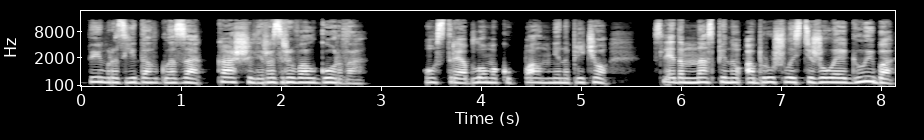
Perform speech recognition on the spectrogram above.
Дым разъедал глаза, кашель разрывал горло. Острый обломок упал мне на плечо, следом на спину обрушилась тяжелая глыба,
